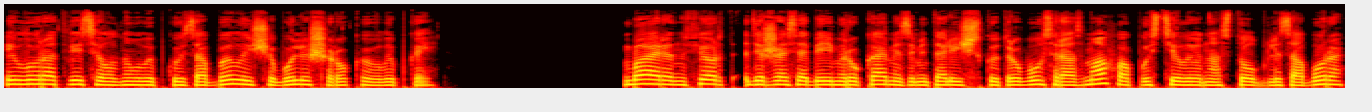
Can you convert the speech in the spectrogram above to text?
и Лора ответила на улыбку Изабеллы еще более широкой улыбкой. Байрон Фёрд, держась обеими руками за металлическую трубу, с размаху опустил ее на столб для забора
